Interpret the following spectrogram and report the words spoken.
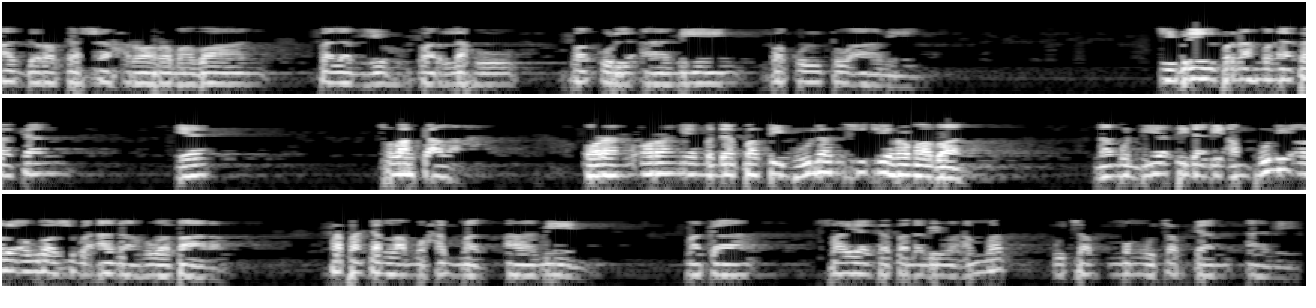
adraka syahra Ramadan falam yughfar lahu fakul amin fakultu amin." Jibril pernah mengatakan, ya, celakalah orang-orang yang mendapati bulan suci Ramadan, namun dia tidak diampuni oleh Allah Subhanahu wa taala. Katakanlah Muhammad, amin. Maka saya kata Nabi Muhammad ucap mengucapkan amin.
